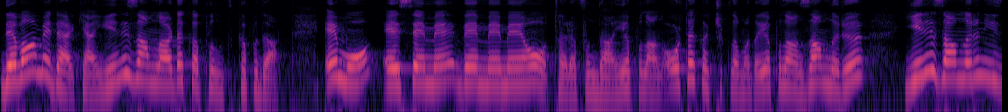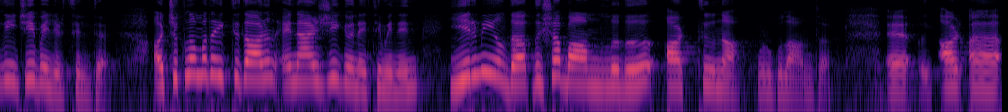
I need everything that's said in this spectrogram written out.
devam ederken yeni zamlarda kapıldı, kapıda. EMO, ESM ve MMO tarafından yapılan ortak açıklamada yapılan zamları yeni zamların izleyeceği belirtildi. Açıklamada iktidarın enerji yönetiminin 20 yılda dışa bağımlılığı arttığına vurgulandı. Ee, ar, e,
